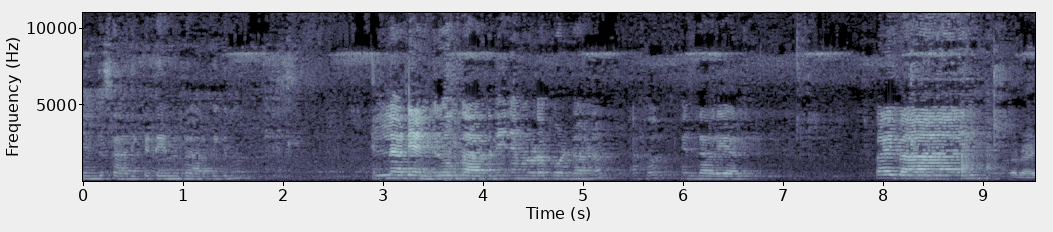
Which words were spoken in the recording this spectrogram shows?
ഞങ്ങൾക്ക് സാധിക്കട്ടെ എന്ന് പ്രാർത്ഥിക്കുന്നു. എല്ലാവരുടെയും അനുഗ്രഹവും പ്രാർത്ഥനയും ഞങ്ങളോടൊപ്പം ഉണ്ടാവണം. അപ്പം എന്താ പറയാ ബൈ ബൈ ടാ. ബൈ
